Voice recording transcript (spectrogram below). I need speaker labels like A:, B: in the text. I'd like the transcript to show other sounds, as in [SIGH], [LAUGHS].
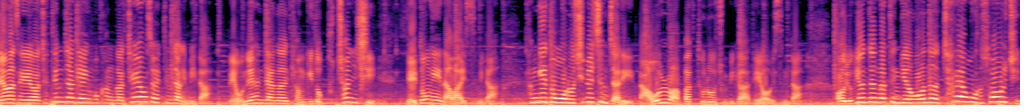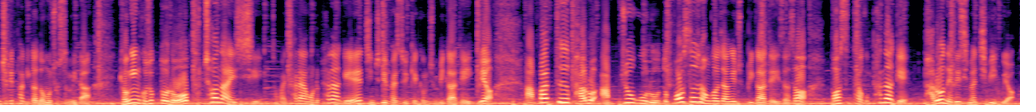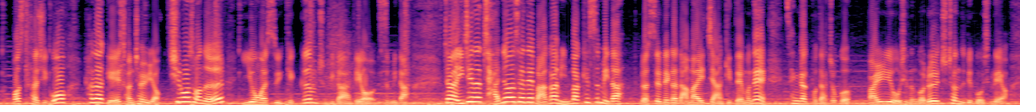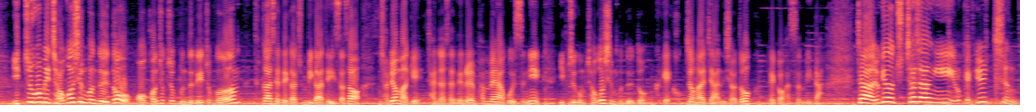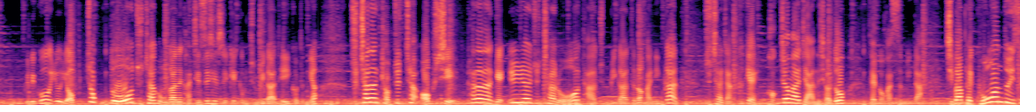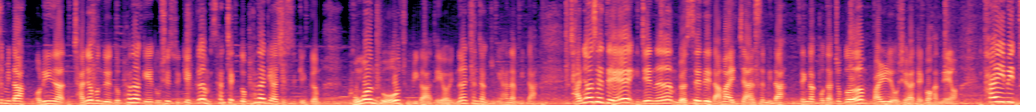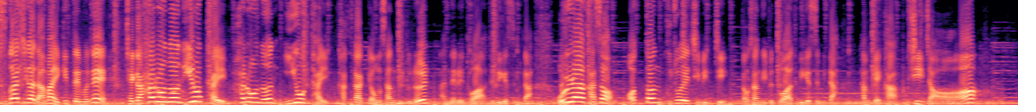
A: 안녕하세요. 최 팀장의 행복한가 최영설 팀장입니다. 네, 오늘 현장은 경기도 부천시 내동에 나와 있습니다. 한계동으로 11층짜리 나홀로 아파트로 준비가 되어 있습니다. 어, 여기 현장 같은 경우는 차량으로 서울 진출입하기가 너무 좋습니다. 경인 고속도로 부천 IC 정말 차량으로 편하게 진출입할 수 있게끔 준비가 되어 있고요. 아파트 바로 앞쪽으로 또 버스 정거장이 준비가 되어 있어서 버스 타고 편하게 바로 내리시면 집이고요. 버스 타시고 편하게 전철역 7호선을 이용할 수 있게끔 준비가 되어 있습니다. 자, 이제는 자녀 세대 마감 임박했습니다. 몇 세대가 남아있지 않기 때문에 생각보다 조금 빨리 오시는 거를 추천드리고 싶네요. 입주금이 적으신 분들도 어, 건축주 분들이 조금 특가 세대가 준비가 돼 있어서 저렴하게 자녀 세대를 판매하고 있으니 입주금 적으신 분들도 크게 걱정하지 않으셔도 될 것 같습니다. 자, 여기는 주차장이 이렇게 1층 그리고 요 옆쪽도 주차 공간을 같이 쓰실 수 있게끔 준비가 돼 있거든요. 주차는 겹주차 없이 편안하게 일렬 주차로 다 준비가 들어가니까 주차장 크게 걱정하지 않으셔도 될 것 같습니다. 집 앞에 공원도 있습니다. 어린이 자녀분들도 편하게 노실 수 있게끔 산책도 편하게 하실 수 있게끔 공원도 준비가 되어 있는 현장 중에 하나입니다. 자녀 세대에 이제는 몇 세대 남아 있지 않습니다. 생각보다 조금 빨리 오셔야 될 것 같네요. 타입이 두 가지가 남아 있기 때문에 제가 하루는 1호 타입, 하루는 2호 타입 각각 영상 리뷰를 안내를 도와드리겠습니다. 올라가서 어떤 구조의 집인지 영상 리뷰 도와드리겠습니다. 함께 가 보시죠.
